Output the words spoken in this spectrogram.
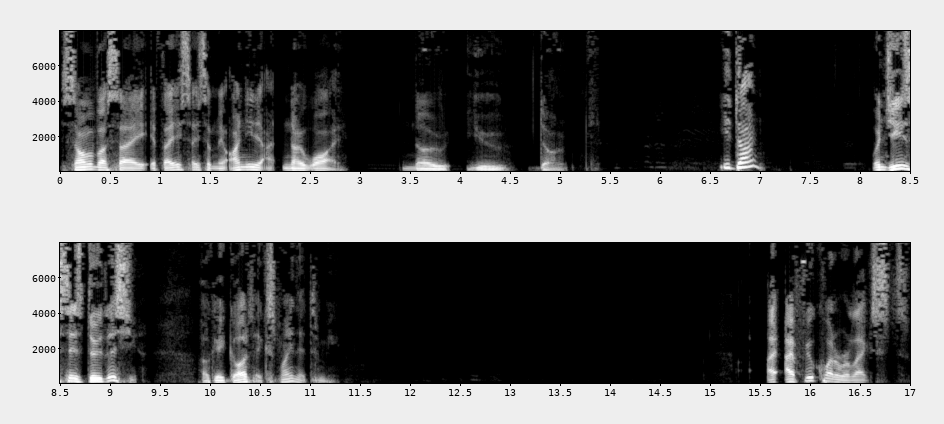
Some of us say, if they say something, I need to know why. No, you don't. You don't. When Jesus says, do this, okay, God, explain that to me. I, I feel quite a relaxed.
